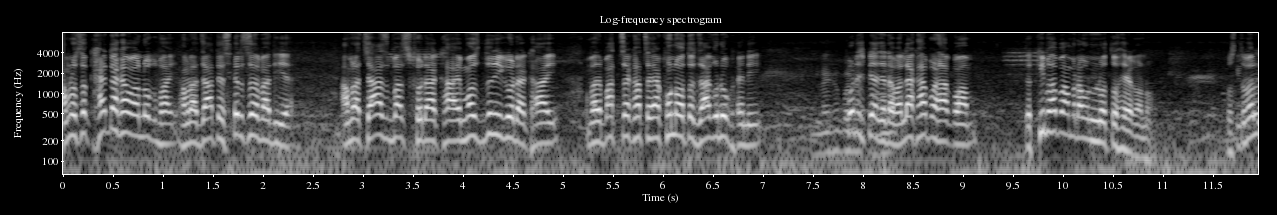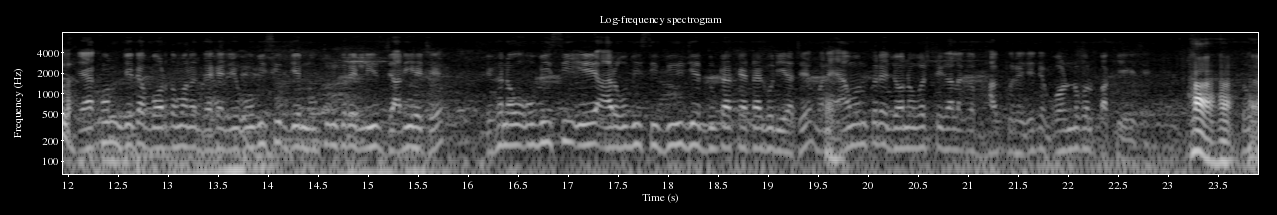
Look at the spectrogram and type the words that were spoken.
আমরা সব খাইটা খাওয়া লোক ভাই। আমরা যাতে শেরসে বাদিয়া। আমরা চাষবাস করে খাই মজদুরি করে খাই। আমার বাচ্চা কাচ্চা এখনও অত জাগরুক হয়নি। পরিষ্কার যেটা লেখাপড়া কম। তো কীভাবে আমরা উন্নত হয়ে গেল? বুঝতে পারলে? এখন যেটা বর্তমানে দেখা যায় ওবিসির যে নতুন করে লিস্ট জারি হয়েছে এখানে ওবিসি এ আর ওবিসি বি যে দুটা ক্যাটাগরি আছে মানে এমন করে জনগোষ্ঠী এলাকা ভাগ করেছে যে গন্ডগোল পাকিয়ে গেছে। হ্যাঁ হ্যাঁ হ্যাঁ।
